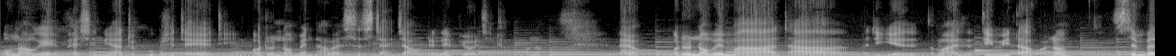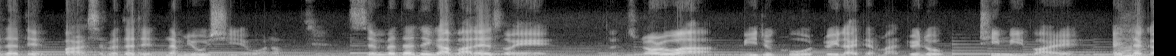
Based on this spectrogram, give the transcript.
အုံနောက်ရဲ့ fashion တွေကတစ်ခုဖြစ်တဲ့ဒီ autonomic nervous system အကြောင်းနည်းနည်းပြောကြည့်အောင်ပေါ့နော်အဲ့တော့ autonomic မှာဒါ medical သမားတွေသိပြီးသားပေါ့နော် sympathetic parasympathetic နှစ်မျိုးရှိတယ်ပေါ့နော် sympathetic ကဘာလဲဆိုရင် ကျွန်တော်တို့ကမီးတစ်ခုကိုတွေးလိုက်တယ်မှာတွေးလို့ထိမိသွားတယ်အဲ့လက်က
